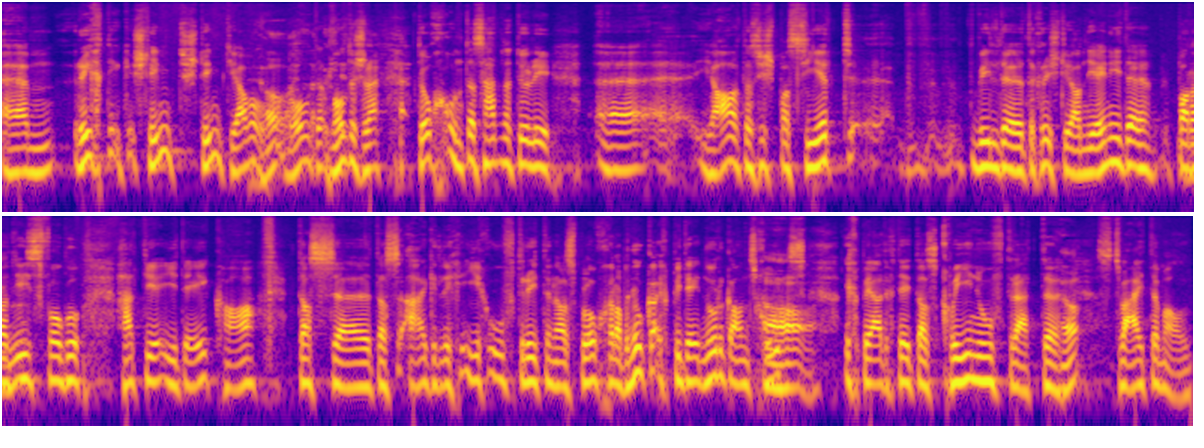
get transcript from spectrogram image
Ähm, richtig, stimmt, stimmt, jawohl. Ja. Wohl, wohl, das ist recht. Doch, und das hat natürlich, äh, ja, das ist passiert, äh, weil der, der Christian Jenny, der Paradiesvogel, hat die Idee gehabt, dass, äh, dass eigentlich ich auftreten als Blocher, aber nur, ich bin dort nur ganz kurz. Aha. Ich bin eigentlich dort als Queen auftreten, Ja. das zweite Mal.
